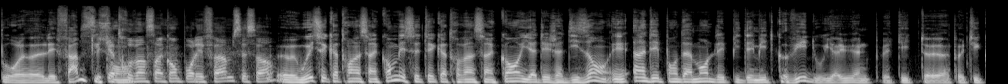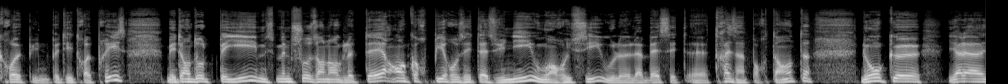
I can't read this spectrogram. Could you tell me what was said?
pour euh, les femmes. C'est 85 ans pour les femmes, c'est ça? Euh, Oui, c'est 85 ans, mais c'était 85 ans il y a déjà 10 ans. Et indépendamment de l'épidémie de Covid, où il y a eu une petite, un petit creux puis une petite reprise, mais dans d'autres pays, même chose en Angleterre, encore pire aux États-Unis, États-Unis ou en Russie où le, la baisse est euh, très importante. Donc euh, il y a la,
